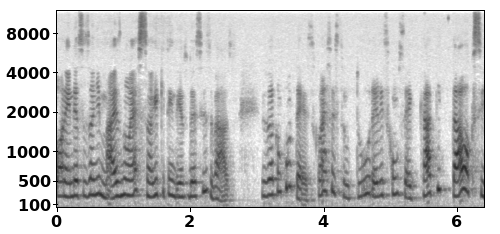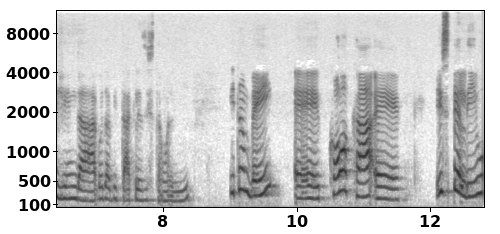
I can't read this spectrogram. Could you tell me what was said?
porém desses animais não é sangue que tem dentro desses vasos. Então, o que acontece? Com essa estrutura, eles conseguem captar o oxigênio da água, do habitat que eles estão ali, e também é, colocar, é, expelir o,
